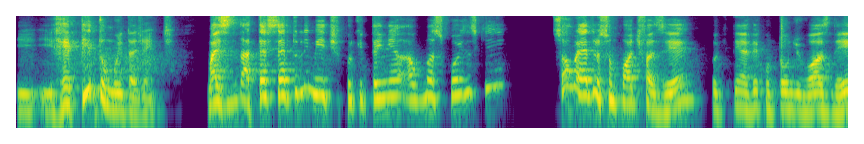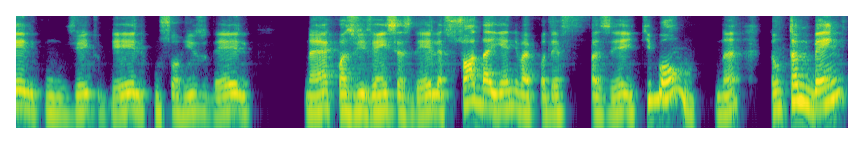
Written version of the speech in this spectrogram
e, e, repito muita gente, mas até certo limite, porque tem algumas coisas que só o Ederson pode fazer, porque tem a ver com o tom de voz dele, com o jeito dele, com o sorriso dele, né, com as vivências dele. É só a Daiane vai poder fazer e que bom, né? Então também,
